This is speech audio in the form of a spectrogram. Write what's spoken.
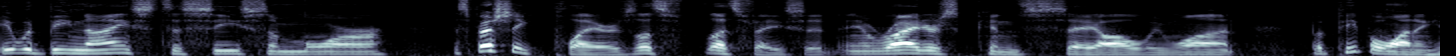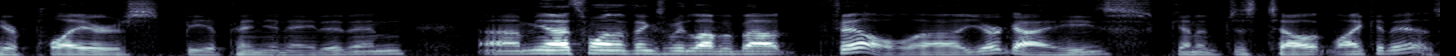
it would be nice to see some more, especially players. Let's let's face it. You know, writers can say all we want, but people want to hear players be opinionated. And um, yeah, that's one of the things we love about Phil, uh, your guy. He's gonna just tell it like it is.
